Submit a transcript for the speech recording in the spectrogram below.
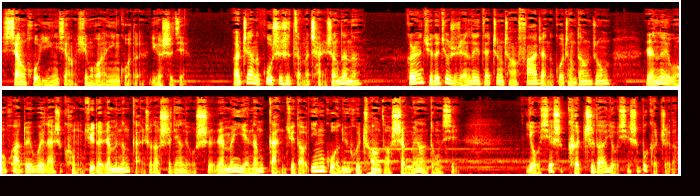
相互影响、循环因果的一个世界。而这样的故事是怎么产生的呢？个人觉得，就是人类在正常发展的过程当中，人类文化对未来是恐惧的。人们能感受到时间流逝，人们也能感觉到因果律会创造什么样的东西。有些是可知的，有些是不可知的。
